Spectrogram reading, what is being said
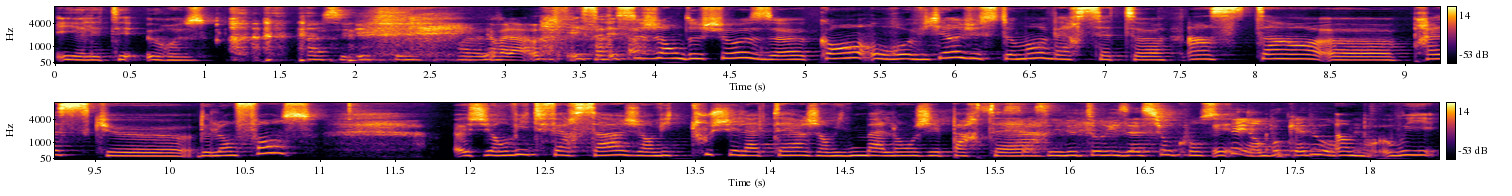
et elle était heureuse. Ah, c'est excellent. Voilà. Et, ce genre de choses, euh, quand on revient justement vers cet euh, instinct presque de l'enfance, j'ai envie de faire ça, j'ai envie de toucher la terre, j'ai envie de m'allonger par terre. C'est une autorisation qu'on se fait, un beau cadeau. Oui,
